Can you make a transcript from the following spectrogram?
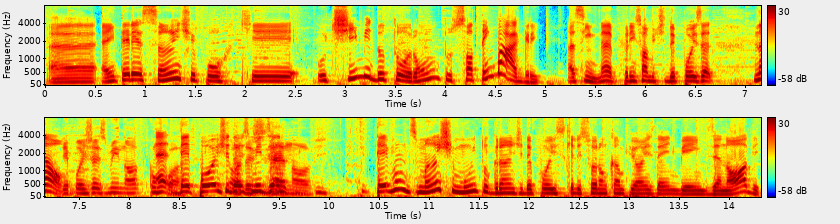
É, é interessante porque o time do Toronto só tem bagre. Assim, né? Principalmente depois. da- Não, Depois de 2009, é, concordo. depois de Ó, 2019. Teve um desmanche muito grande depois que eles foram campeões da NBA em 19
